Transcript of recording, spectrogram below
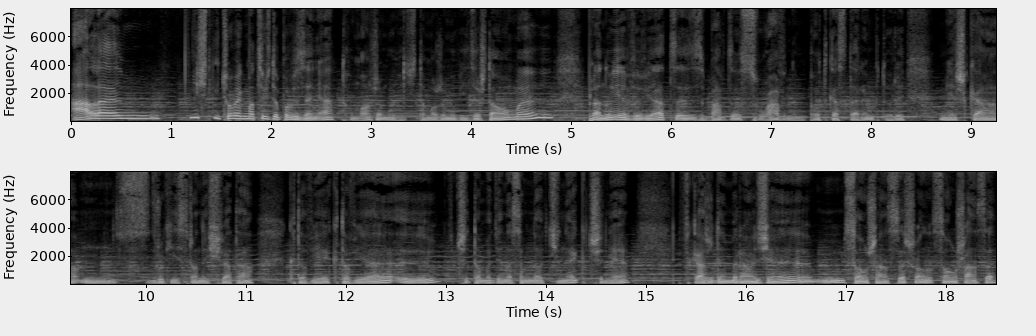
ale jeśli człowiek ma coś do powiedzenia, to może mówić, to może mówić. Zresztą planuję wywiad z bardzo sławnym podcasterem, który mieszka z drugiej strony świata. Kto wie, kto wie, czy to będzie następny odcinek, czy nie. W każdym razie są szanse, są szanse,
